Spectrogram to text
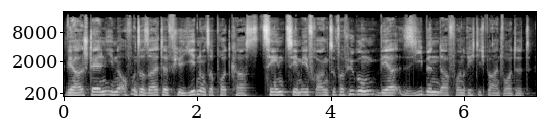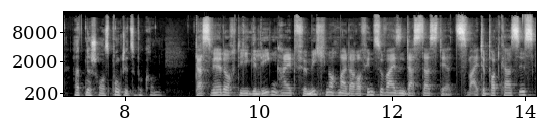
Wir stellen Ihnen auf unserer Seite für jeden unserer Podcasts zehn CME-Fragen zur Verfügung. Wer sieben davon richtig beantwortet, hat eine Chance, Punkte zu bekommen. Das wäre doch die Gelegenheit für mich, nochmal darauf hinzuweisen, dass das der zweite Podcast ist.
